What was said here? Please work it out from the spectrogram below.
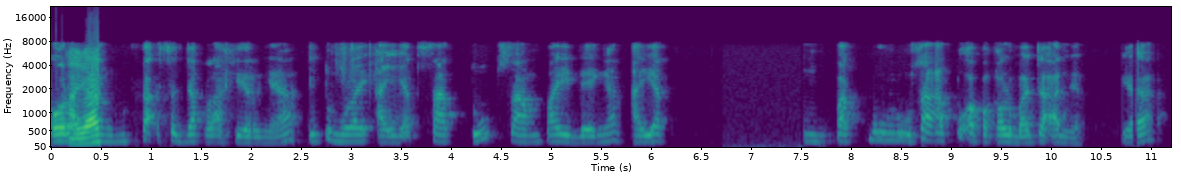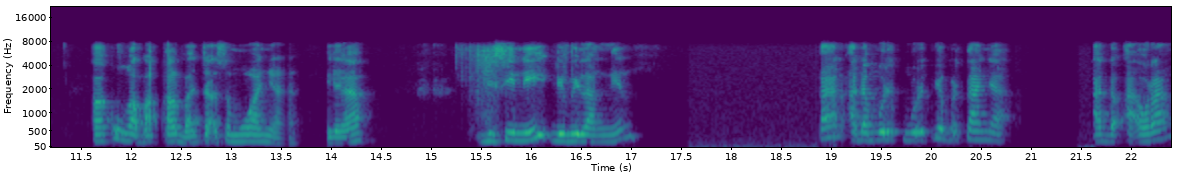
Orang ayat. yang buta sejak lahirnya itu mulai ayat 1 sampai dengan ayat 41 apa kalau bacaannya ya. Aku nggak bakal baca semuanya ya. Di sini dibilangin kan ada murid-muridnya bertanya, ada orang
